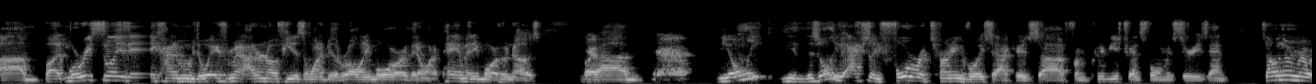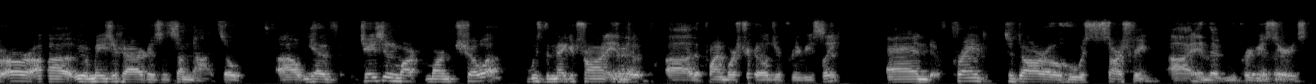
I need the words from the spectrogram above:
Um, but more recently, they kind of moved away from it. I don't know if he doesn't want to do the role anymore, or they don't want to pay him anymore. Who knows? But um, the only there's only actually four returning voice actors uh, from previous Transformers series, and some of them are, are uh, major characters and some not. So uh, we have Jason Mar- Marnocha, who was the Megatron in the uh, the Prime Wars trilogy previously, and Frank Todaro, who was Starscream uh, in, the, in the previous series.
